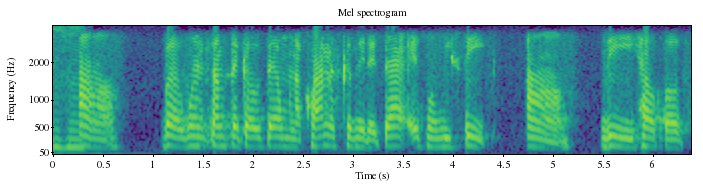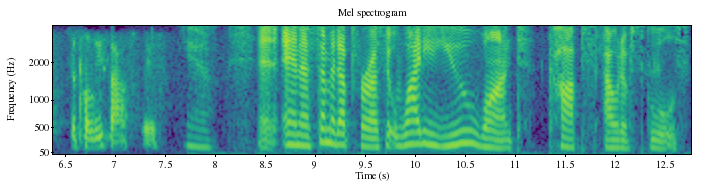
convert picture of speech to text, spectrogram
Mm-hmm. um, but when something goes down when a crime is committed that is when we seek um, the help of the police officers. Yeah and, and uh, sum it up for us. Why do you want cops out of schools?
